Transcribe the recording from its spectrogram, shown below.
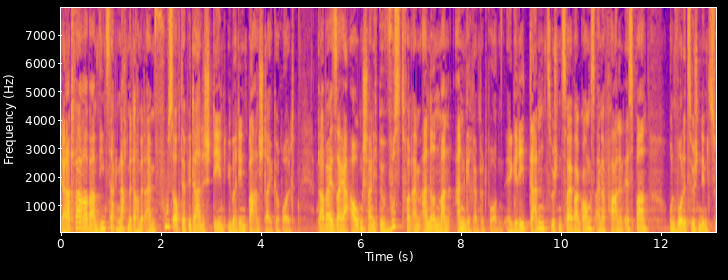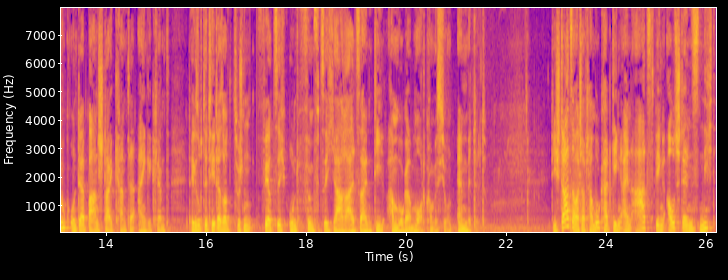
Der Radfahrer war am Dienstagnachmittag mit einem Fuß auf der Pedale stehend über den Bahnsteig gerollt. Dabei sei er augenscheinlich bewusst von einem anderen Mann angerempelt worden. Er geriet dann zwischen zwei Waggons einer fahrenden S-Bahn und wurde zwischen dem Zug und der Bahnsteigkante eingeklemmt. Der gesuchte Täter soll zwischen 40 und 50 Jahre alt sein, die Hamburger Mordkommission ermittelt. Die Staatsanwaltschaft Hamburg hat gegen einen Arzt wegen Ausstellens nicht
